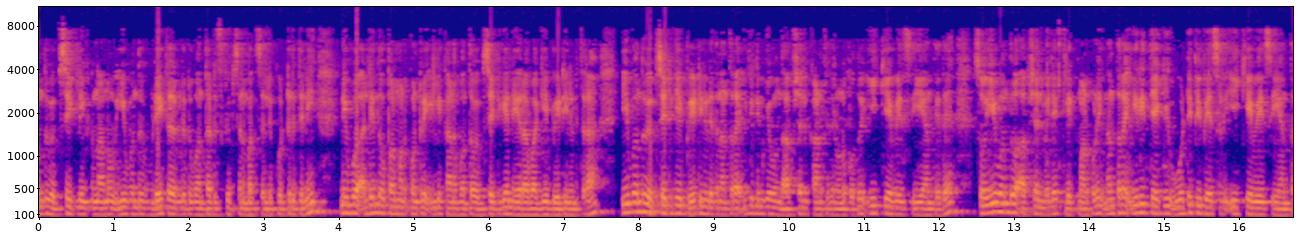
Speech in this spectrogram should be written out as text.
ಒಂದು ವೆಬ್ಸೈಟ್ ಲಿಂಕ್ ನಾನು ಈ ಒಂದು ವಿಡಿಯೋ ಡಿಸ್ಕ್ರಿಪ್ಷನ್ ಬಾಕ್ಸ್ ಅಲ್ಲಿ ಕೊಟ್ಟಿರ್ತೀನಿ. ನೀವು ಅಲ್ಲಿಂದ ಓಪನ್ ಮಾಡ್ಕೊಂಡ್ರೆ ಇಲ್ಲಿ ಕಾಣುವಂತಹ ವೆಬ್ಸೈಟ್ಗೆ ನೇರವಾಗಿ ಭೇಟಿ ನೀಡ್ತೀರಾ. ಈ ಒಂದು ವೆಬ್ಸೈಟ್ಗೆ ಭೇಟಿ ನೀಡಿದ ನಂತರ ಇಲ್ಲಿ ನಿಮಗೆ ಒಂದು ಆಪ್ಷನ್ ಕಾಣ್ತಿದೆ ನೋಡಬಹುದು ಇ ಕೆ ವೈ ಸಿ ಅಂತಿದೆ. ಸೊ ಈ ಒಂದು ಆಪ್ಷನ್ ಮೇಲೆ ಕ್ಲಿಕ್ ಮಾಡ್ಕೊಳ್ಳಿ. ನಂತರ ಈ ರೀತಿಯಾಗಿ O T P based E K Y C ಅಂತ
